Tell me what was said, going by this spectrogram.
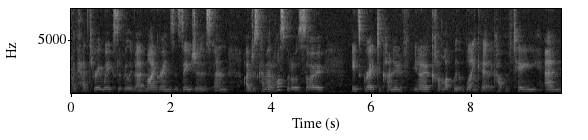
I've had three weeks of really bad migraines and seizures and I've just come out of hospital so it's great to kind of you know cuddle up with a blanket, a cup of tea and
